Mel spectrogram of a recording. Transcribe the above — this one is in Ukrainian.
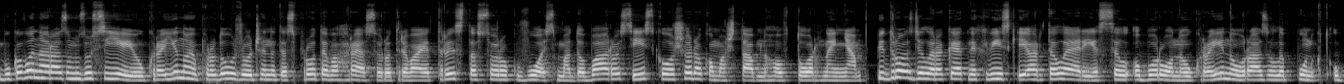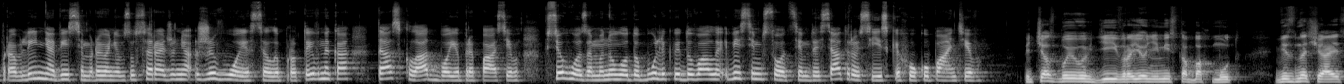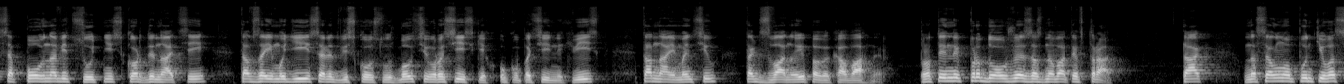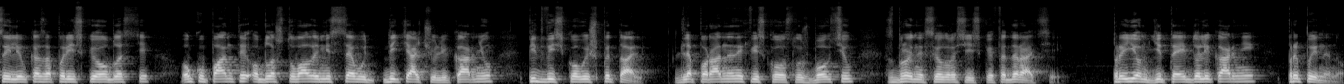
Буковина разом з усією Україною продовжує чинити спротив агресору. Триває 348-ма доба російського широкомасштабного вторгнення. Підрозділи ракетних військ і артилерії Сил оборони України уразили пункт управління, 8 районів зосередження живої сили противника та склад боєприпасів. Всього за минулу добу ліквідували 870 російських окупантів. Під час бойових дій в районі міста Бахмут відзначається повна відсутність координації та взаємодії серед військовослужбовців російських окупаційних військ та найманців так званої ПВК Вагнер. Противник продовжує зазнавати втрат. Так, в населеному пункті Васильівка Запорізької області окупанти облаштували місцеву дитячу лікарню під військовий шпиталь для поранених військовослужбовців Збройних сил Російської Федерації. Прийом дітей до лікарні припинено.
